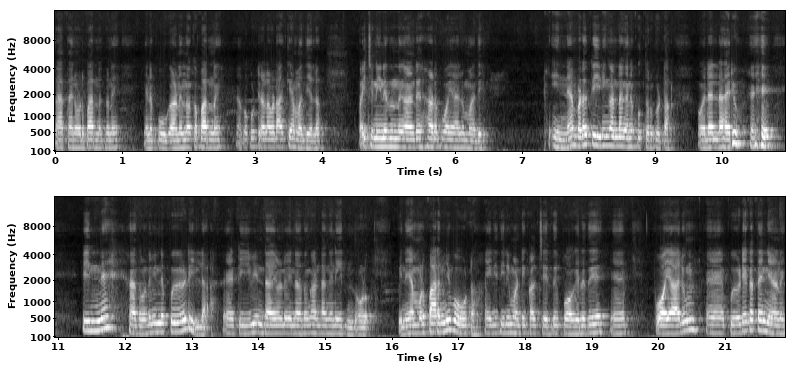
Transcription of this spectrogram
താത്താനോട് പറഞ്ഞിരിക്കണേ ഇങ്ങനെ പോകാണെന്നൊക്കെ പറഞ്ഞ്. അപ്പോൾ കുട്ടികളെ അവിടെ ആക്കിയാൽ മതിയല്ലോ. പൈച്ചണീനെ തിന്നുകാണ്ട് അവിടെ പോയാലും മതി. പിന്നെ ഇവിടെ ടി വിയും കണ്ട് അങ്ങനെ കുത്തിർക്കും ഓലെല്ലാവരും പിന്നെ അതുകൊണ്ട് പിന്നെ പേടിയില്ല. ടി വി ഉണ്ടായതുകൊണ്ട് പിന്നെ അതും കണ്ട് അങ്ങനെ ഇരുന്നോളും. പിന്നെ നമ്മൾ പറഞ്ഞു പോകും കേട്ടോ അതിന് ഇതിൽ വണ്ടി കളിച്ചരുത് പോകരുത്. പോയാലും പേടിയൊക്കെ തന്നെയാണ്.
